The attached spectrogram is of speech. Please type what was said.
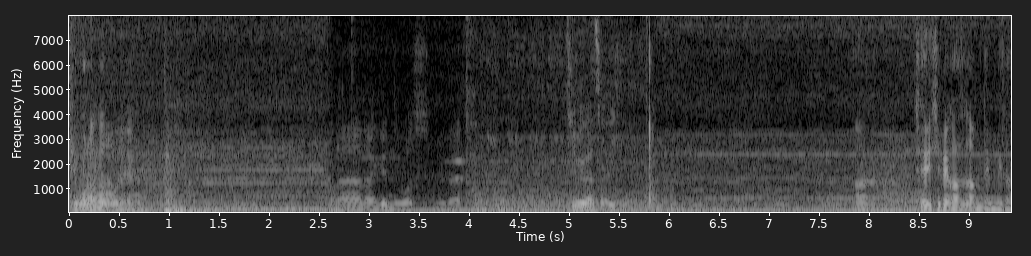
피곤한가 보네. 편안하게 누웠습니다. 집에 가서 이제. 아, 저희 집에 가서 자면 됩니다.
